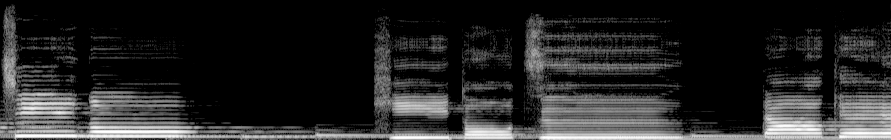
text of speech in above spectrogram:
ちの一つだけ。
